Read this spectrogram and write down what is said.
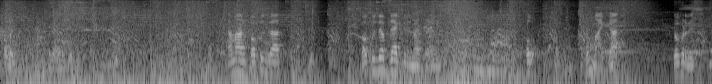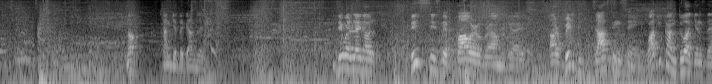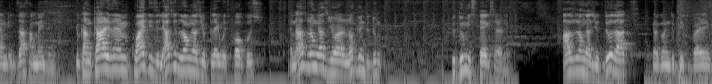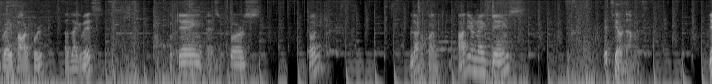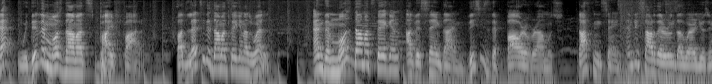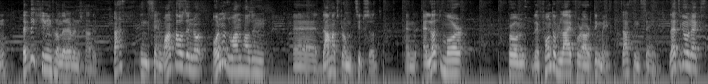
Oh, wait. Come on, focus that. Focus the objectives, my friend. Oh. Oh my god. Go for this. No. Can't get the gunblade. Jewel blade all. This is the power of Rammus, guys. Our build is just insane. What you can do against them is just amazing. You can carry them quite easily as long as you play with focus and as long as you are not going to do to do mistakes early. As long as you do that, you are going to be very very powerful. Just like this. Okay, yes, of course. All. Black fun. Add your next games. Let's see our damage. Yeah, we did the most damage by far. But let's see the damage taken as well. And the most damage taken at the same time. This is the power of Rammus. That's insane. And these are the runes that we're using. Take the healing from the Ravenous Hunter. That's insane. 1000, almost 1000 uh, damage from chip. And a lot more from the font of life for our teammate. That's insane. Let's go next.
